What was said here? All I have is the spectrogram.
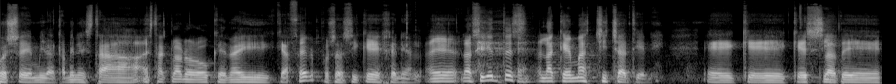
Pues eh, mira, también está, está claro lo que no hay que hacer, pues así que genial. Eh, la siguiente es la que más chicha tiene, eh, que, es la de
